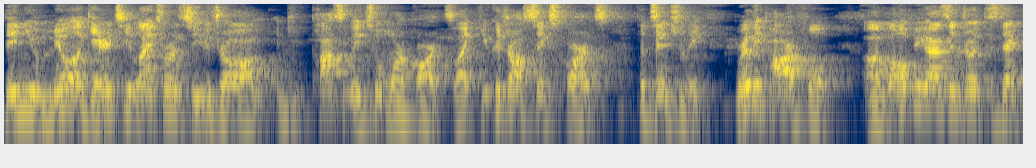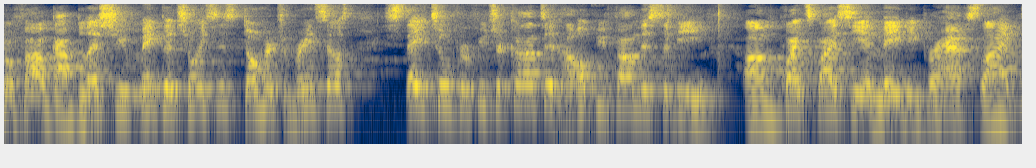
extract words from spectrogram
Then you mill a guaranteed Lightsworn, so you draw possibly two more cards. Like you could draw six cards potentially. Really powerful. Um, I hope you guys enjoyed this deck profile. God bless you. Make good choices. Don't hurt your brain cells. Stay tuned for future content. I hope you found this to be um, quite spicy and maybe perhaps like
